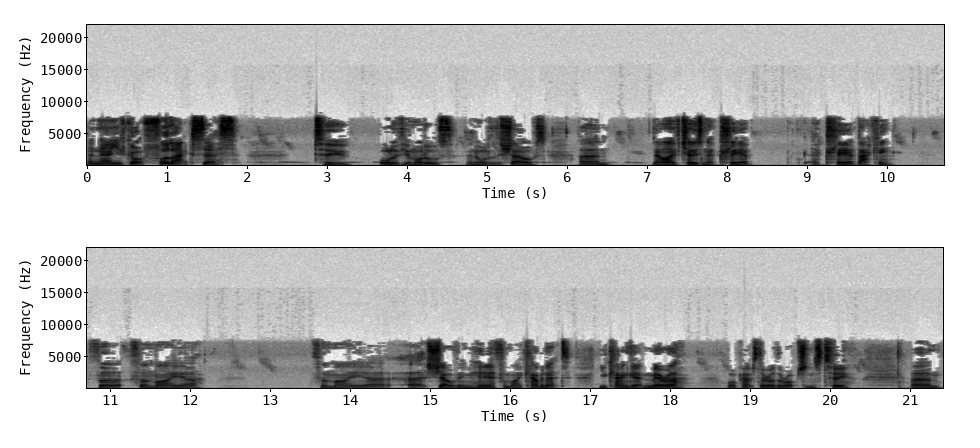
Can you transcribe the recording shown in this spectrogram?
and now you've got full access to all of your models and all of the shelves. Um, now I've chosen a clear a clear backing for for my uh, for my uh, uh, shelving here for my cabinet. You can get mirror or perhaps there are other options too. Um,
